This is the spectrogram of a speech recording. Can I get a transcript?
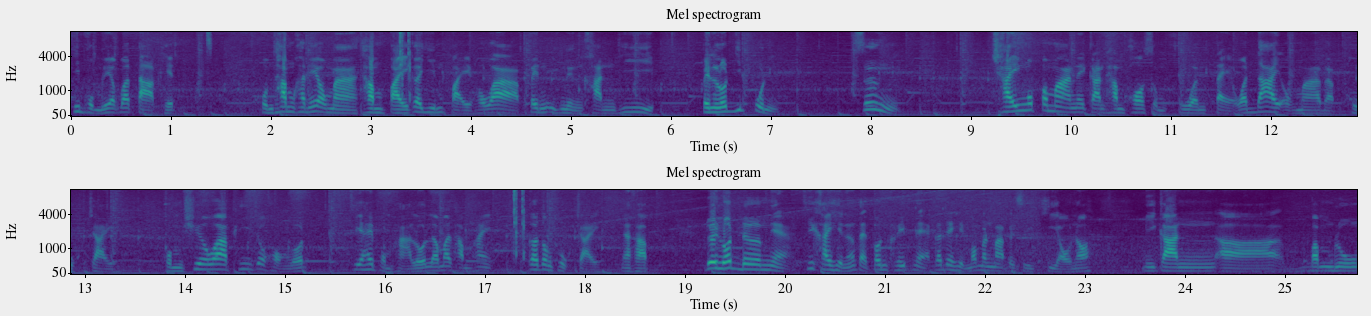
ที่ผมเรียกว่าตาเพชรผมทำคันนี้ออกมาทำไปก็ยิ้มไป เพราะว่าเป็นอีกหนึ่งคันที่เป็นรถญี่ปุ่น ซึ่งใช้งบประมาณในการทำพอสมควร แต่ว่าได้ออกมาแบบถูกใจ ผมเชื่อว่าพี่เจ้าของรถที่ให้ผมหารถแล้วมาทำให้ก็ต้องถูกใจนะครับด้วยรถเดิมเนี่ยที่ใครเห็นตั้งแต่ต้นคลิปเนี่ยก็จะเห็นว่ามันมาเป็นสีเขียวเนาะมีการบำรุง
